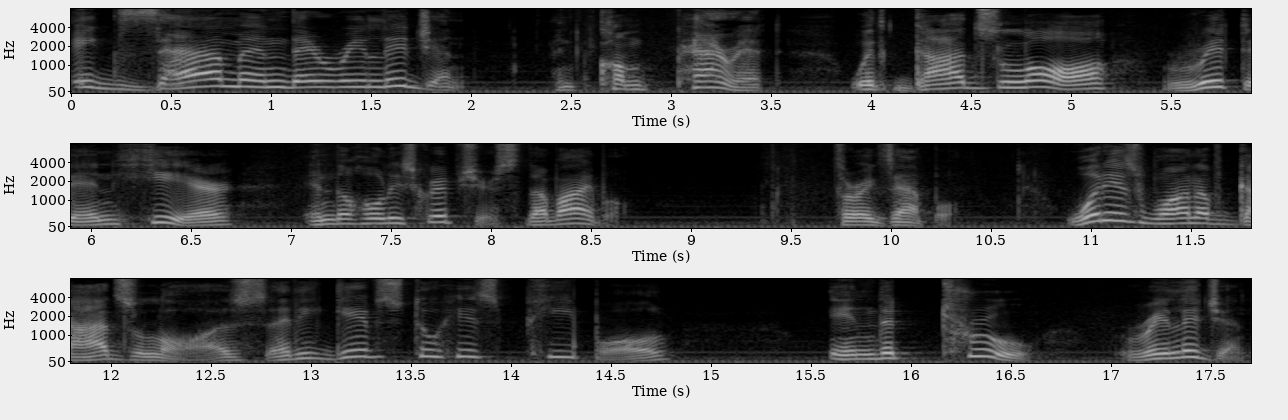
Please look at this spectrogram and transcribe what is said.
examine their religion and compare it with God's law written here in the Holy Scriptures, the Bible. For example, what is one of God's laws that He gives to His people in the true religion?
